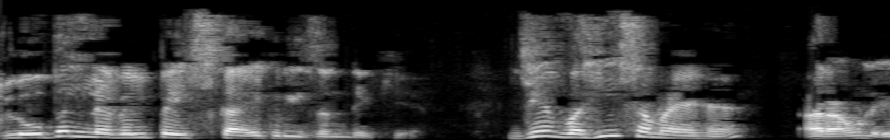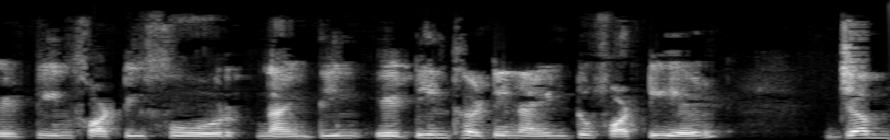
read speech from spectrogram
ग्लोबल लेवल पे इसका एक रीजन देखिए ये वही समय है अराउंड 1844 19 1839 टू 48 जब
